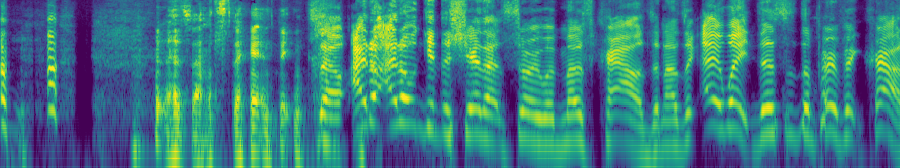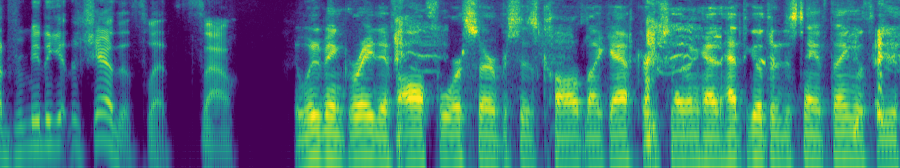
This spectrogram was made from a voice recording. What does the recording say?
That's outstanding. So I don't I don't get to share that story with most crowds. And I was like, hey, wait, this is the perfect crowd for me to get to share this with. So it would have been great if all four services called like after each other and had, had to go through the same thing with you.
